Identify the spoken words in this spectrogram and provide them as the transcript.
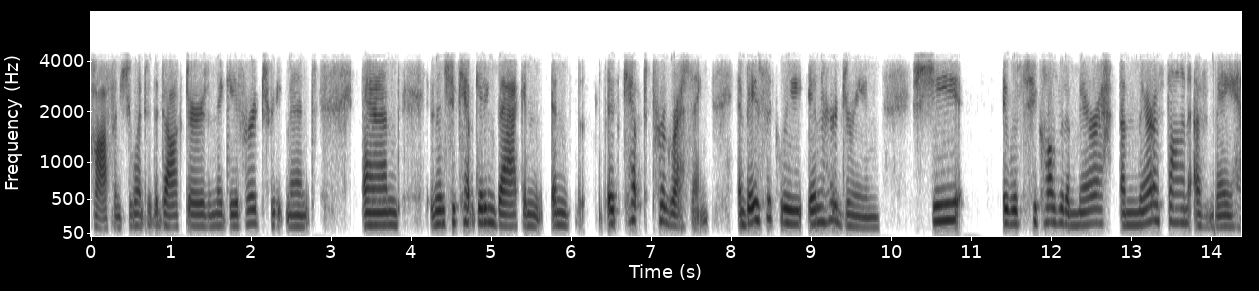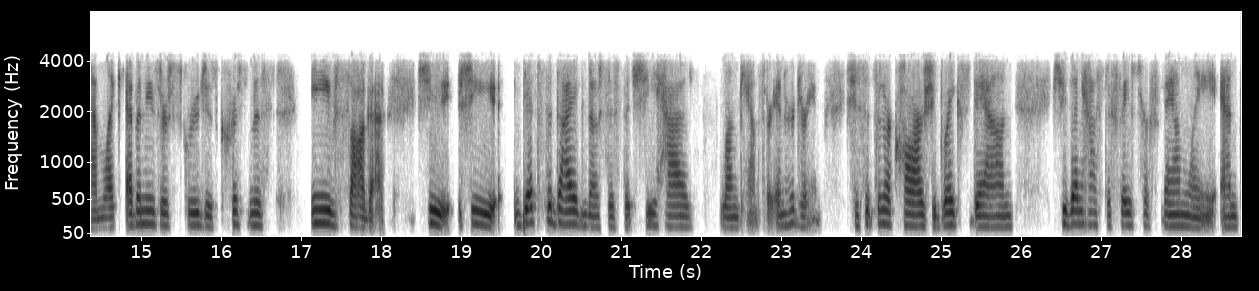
cough, and she went to the doctors and they gave her a treatment. And, and then she kept getting back and, and it kept progressing. And basically, in her dream, she it was she calls it a, mar- a marathon of mayhem, like Ebenezer Scrooge's Christmas Eve saga. She she gets the diagnosis that she has lung cancer in her dream. She sits in her car, she breaks down. She then has to face her family and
